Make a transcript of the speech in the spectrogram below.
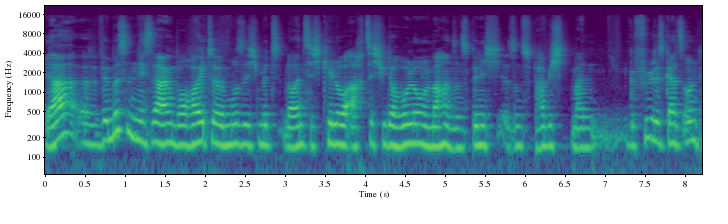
Ja, äh, wir müssen nicht sagen, boah, heute muss ich mit 90 Kilo 80 Wiederholungen machen, sonst bin ich, sonst habe ich mein Gefühl ist ganz un.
